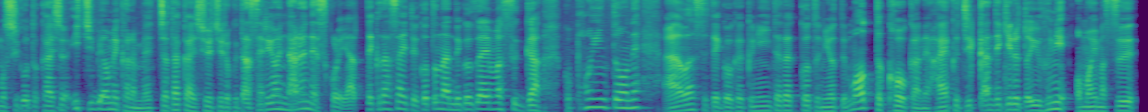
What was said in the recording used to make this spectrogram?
もう仕事開始の1秒目からめっちゃ高い集中力出せるようになるんです。これやってくださいということなんでございますが、こうポイントをね、合わせてご確認いただくことによってもっと効果ね、早く実感できるというふうに思います。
